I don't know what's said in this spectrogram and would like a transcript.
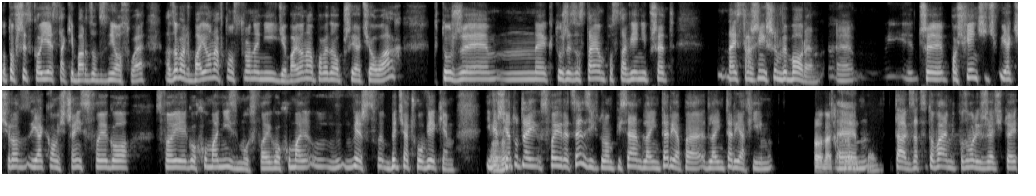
no to wszystko jest takie bardzo wzniosłe. A zobacz, Bajona w tą stronę nie idzie. Bajona opowiada o przyjaciołach, którzy, mm, którzy zostają postawieni przed najstraszniejszym wyborem. Czy poświęcić jakiś, jakąś część swojego swojego humanizmu, swojego huma, wiesz, bycia człowiekiem. I wiesz, mhm. ja tutaj w swojej recenzji, którą pisałem dla Interia, dla Interia Film, um, tak, zacytowałem i pozwolisz, że ja tutaj,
